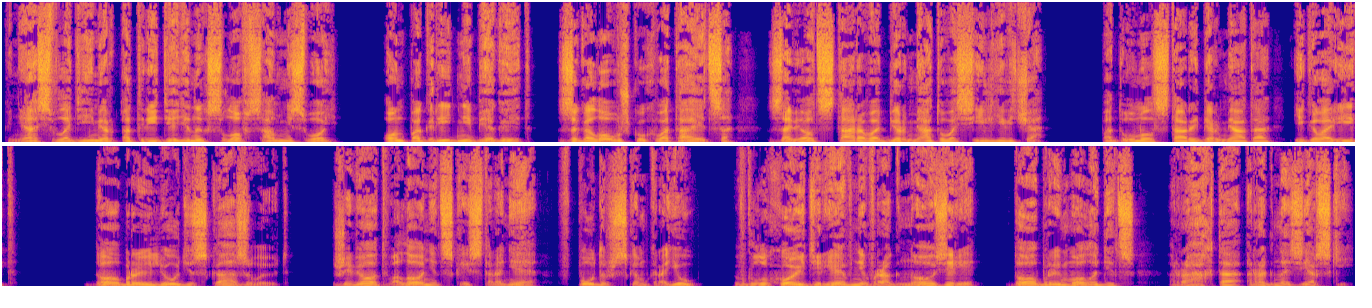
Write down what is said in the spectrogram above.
Князь Владимир от Редединых слов сам не свой. Он по гридне бегает, за головушку хватается, зовет старого Бермяту Васильевича. Подумал старый Бермята и говорит, «Добрые люди сказывают, живет в Волонецкой стороне, в Пудожском краю, в глухой деревне в Рагнозере добрый молодец Рахта Рагнозерский.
